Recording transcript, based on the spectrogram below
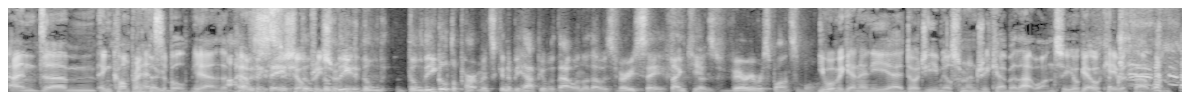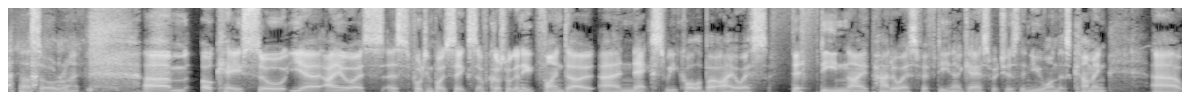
and um, incomprehensible. Yeah, the perfect safe. Shaun The, the, review. the, the legal department's going to be happy with that one, though. That was very safe. Thank you. That was very responsible. You won't be getting any uh, dodgy emails from Enrique about that one, so you'll get okay with that one. That's all right. Um, okay, so yeah, iOS is 14.6. Of course, we're going to find out uh, next week all about iOS 15, iPadOS 15, I guess, which is the new one that's coming. Uh,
